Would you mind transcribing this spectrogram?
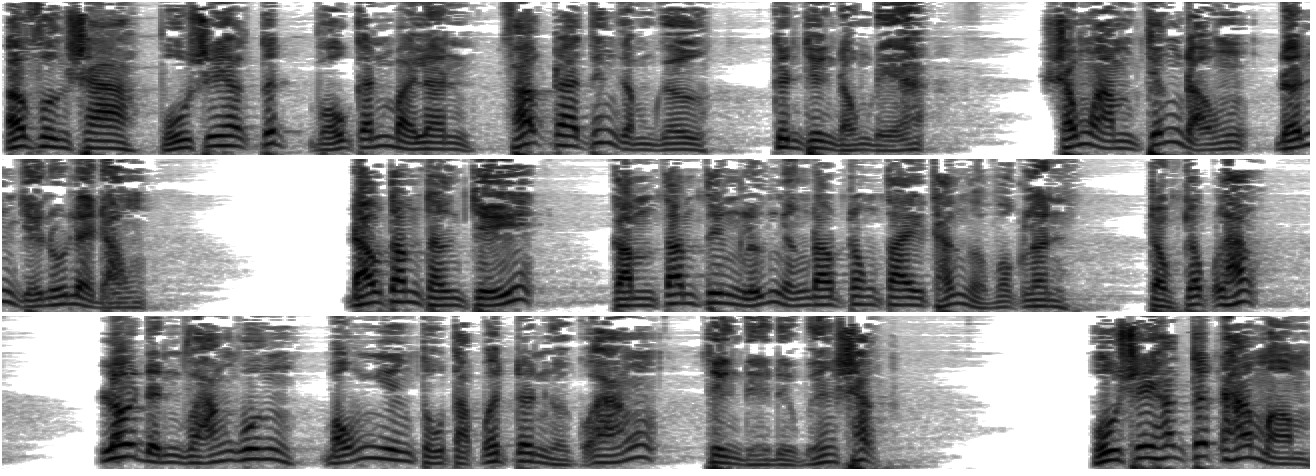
Ở phương xa, vũ sĩ hắc tích vỗ cánh bay lên, phát ra tiếng gầm gừ, kinh thiên động địa. Sóng âm chấn động đến dãy núi lay động. Đạo tâm thần chỉ, cầm tam tiên lưỡng nhận đao trong tay thả người vọt lên. Trong chốc lát, lôi đình vạn quân bỗng nhiên tụ tập ở trên người của hắn, thiên địa đều biến sắc. Vũ sĩ hắc tích há mồm,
